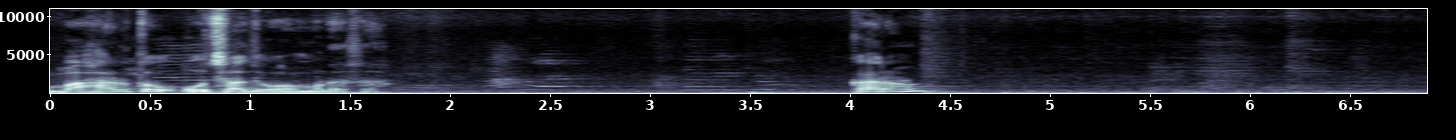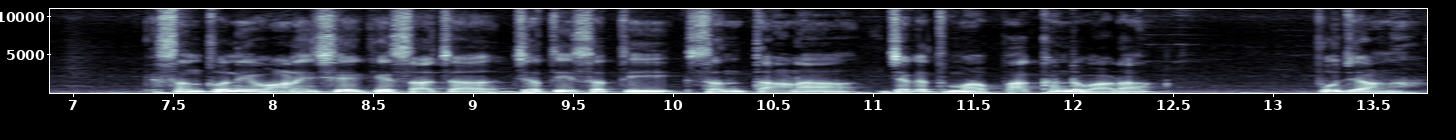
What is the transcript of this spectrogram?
બહાર તો ઓછા જોવા મળે છે. કારણ સંતોની વાણી છે કે સાચા જતી સતી સંતાણા જગતમાં પાખંડવાળા પૂજાણા.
